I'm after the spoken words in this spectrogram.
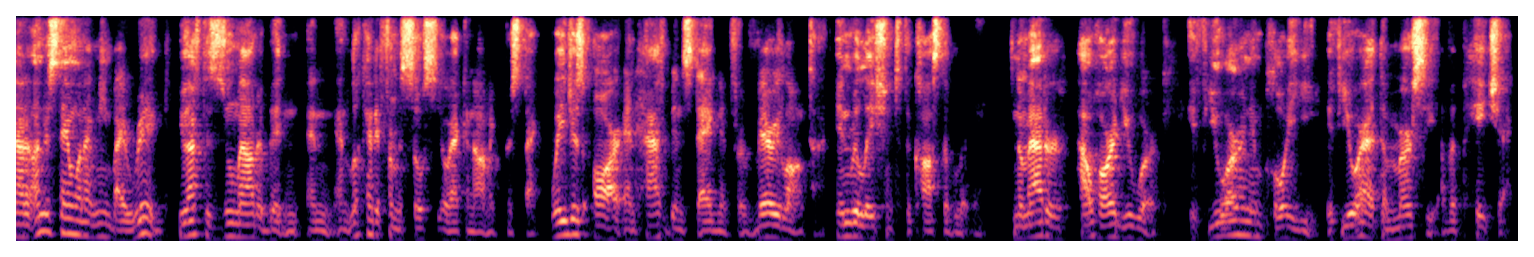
Now, to understand what I mean by rigged, you have to zoom out a bit and, and, and look at it from a socioeconomic perspective. Wages are and have been stagnant for a very long time in relation to the cost of living. No matter how hard you work, if you are an employee, if you are at the mercy of a paycheck,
